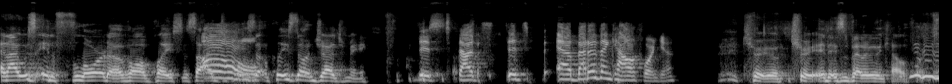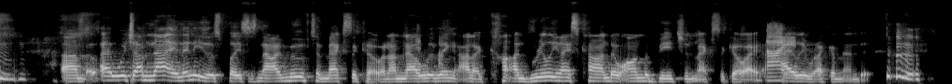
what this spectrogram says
and I was in Florida of all places. So I, Oh. please, don't, please don't judge me. it's that's it's uh, better than California. True, true. It is better than California. um, I- which I'm not in any of those places now. I moved to Mexico and I'm now living on a con- really nice condo on the beach in Mexico. I Nice. highly recommend it.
